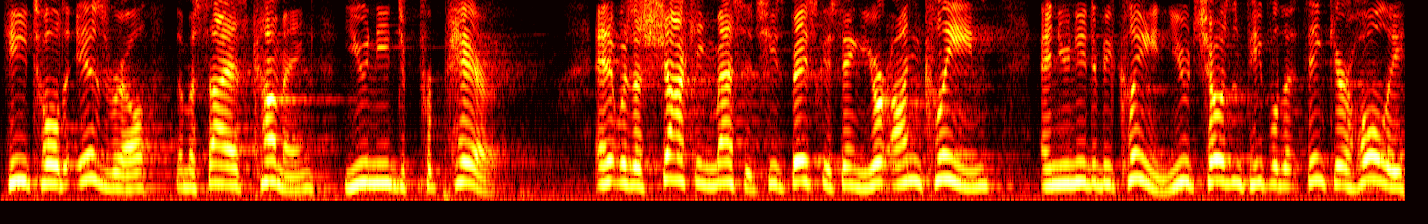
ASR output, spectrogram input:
He told Israel, the Messiah is coming, you need to prepare. And it was a shocking message. He's basically saying, You're unclean and you need to be clean. You chosen people that think you're holy,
